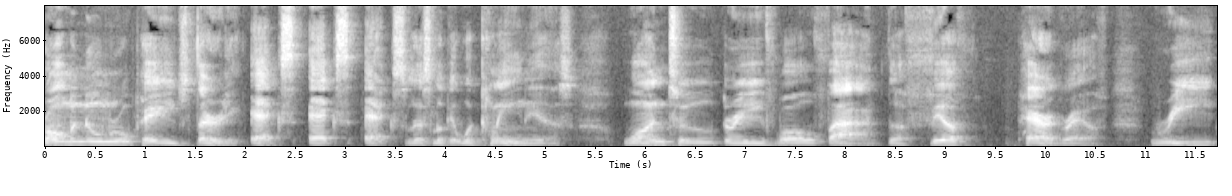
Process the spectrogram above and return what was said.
Roman numeral page 30, XXX. Let's look at what clean is. One, two, three, four, five. The fifth paragraph. Read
